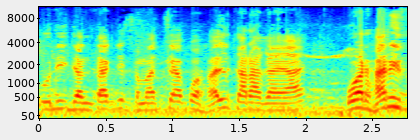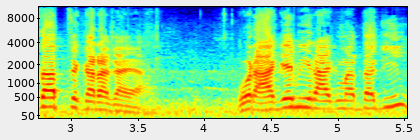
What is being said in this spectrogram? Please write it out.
पूरी जनता की समस्या को हल करा गया है और हर हिसाब से करा गया है। और आगे भी राजमाता जी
